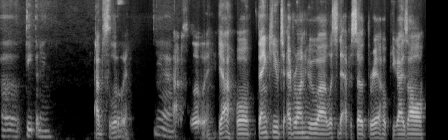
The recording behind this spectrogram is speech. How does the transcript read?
of deepening. Absolutely. Yeah. Absolutely. Yeah. Well, thank you to everyone who uh, listened to episode three. I hope you guys all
